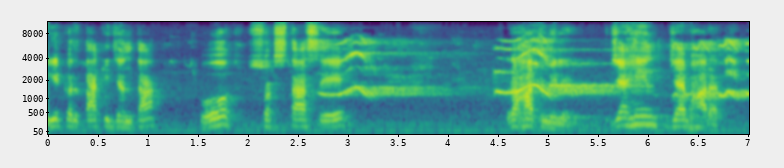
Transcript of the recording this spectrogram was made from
ये करो ताकि जनता को स्वच्छता से राहत मिले। जय हिंद, जय भारत।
